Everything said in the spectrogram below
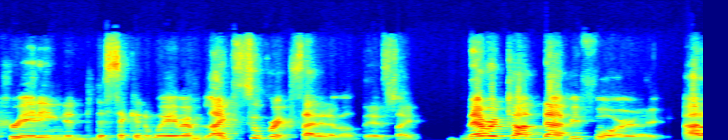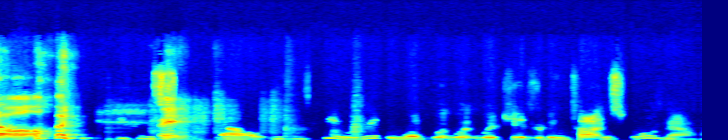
creating the, the second wave. I'm like super excited about this. Like never thought that before, like at all. right. Now you can see really what, what what kids are being taught in schools now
